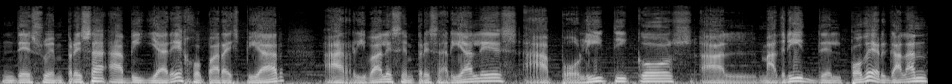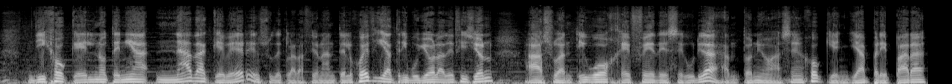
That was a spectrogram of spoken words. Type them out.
de su empresa a Villarejo para espiar a rivales empresariales, a políticos, al Madrid del poder. Galán dijo que él no tenía nada que ver en su declaración ante el juez y atribuyó la decisión a su antiguo jefe de seguridad, Antonio Asenjo, quien ya prepara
